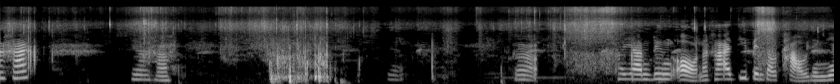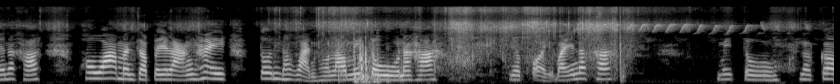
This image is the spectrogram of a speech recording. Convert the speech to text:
นะคะ เนี่ยค่ะเนี่ยก็พยายามดึงออกนะคะที่เป็นเถาๆอย่างเงี้ยนะคะ เพราะว่ามันจะไปล้างให้ต้นผักหวานของเราไม่โตนะคะอย่าปล่อยไว้นะคะ ไม่โตแล้วก็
